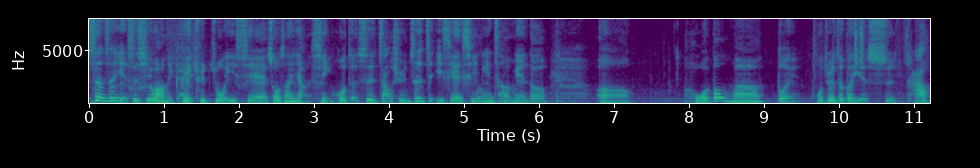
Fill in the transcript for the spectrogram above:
甚至也是希望你可以去做一些修身养性，或者是找寻自己一些心灵层面的呃活动吗？对。我觉得这个也是好，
